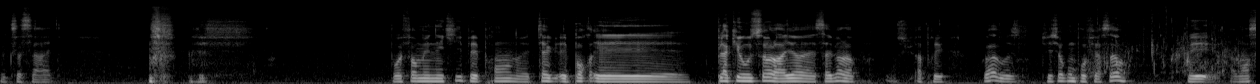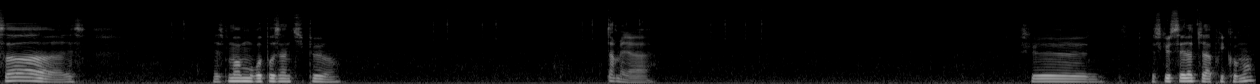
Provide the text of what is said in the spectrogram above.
Donc ça s'arrête. pourrait former une équipe et prendre et, et plaquer au sol arrière ça bien là après quoi tu es sûr qu'on peut faire ça? Mais avant ça laisse, moi me reposer un petit peu hein. putain mais là est-ce que est-ce que c'est là tu l'as appris comment?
